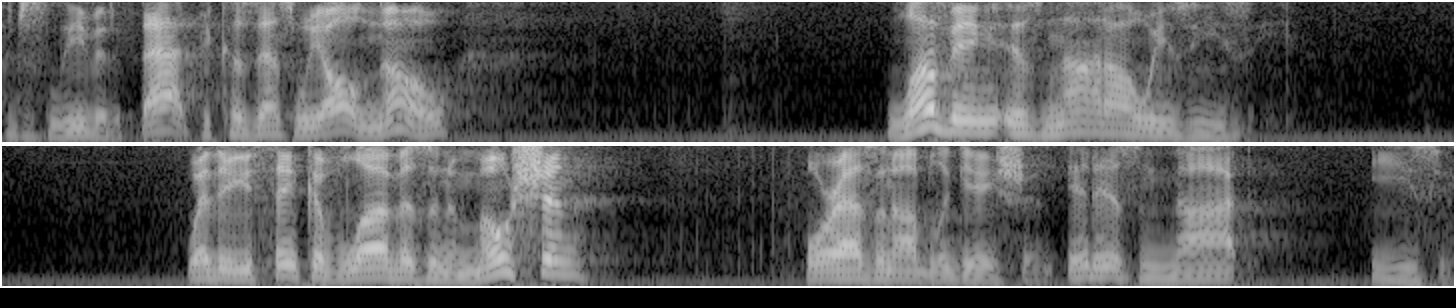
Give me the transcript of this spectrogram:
to just leave it at that because, as we all know, loving is not always easy. Whether you think of love as an emotion or as an obligation. It is not easy.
